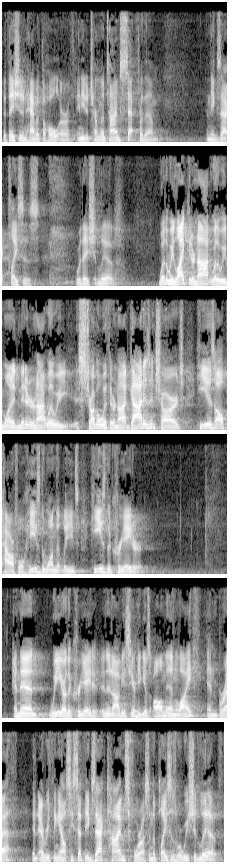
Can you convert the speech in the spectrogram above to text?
that they should inhabit the whole earth. And he determined the time set for them and the exact places where they should live. Whether we like it or not, whether we want to admit it or not, whether we struggle with it or not, God is in charge. He is all powerful. He's the one that leads. He's the creator. And then we are the created. Isn't it obvious here? He gives all men life and breath and everything else. He set the exact times for us and the places where we should live.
